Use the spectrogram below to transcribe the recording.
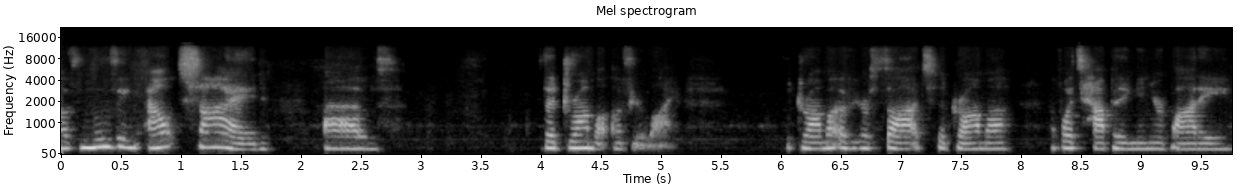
of moving outside of the drama of your life, the drama of your thoughts, the drama of what's happening in your body.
